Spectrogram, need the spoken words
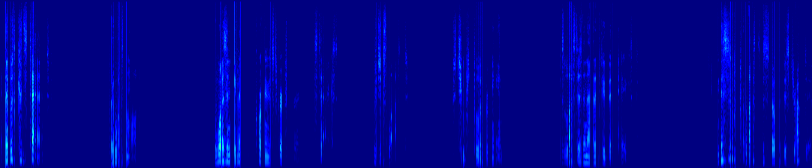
And it was consent. But it wasn't love. It wasn't even, according to Scripture, sex. It was just lust. It was two people agreeing. Because lust is an attitude that takes. This is why lust is so destructive.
